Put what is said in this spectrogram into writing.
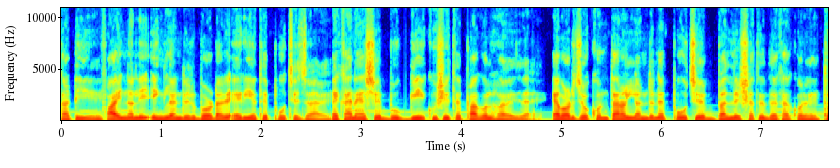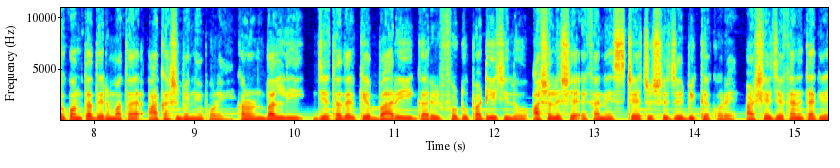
কাটিয়ে ফাইনালি ইংল্যান্ডের বর্ডার এরিয়াতে পৌঁছে যায়। এখানে এসে বুগ্গি খুশিতে পাগল হয়ে যায়। এবার যখন তারা লন্ডনে পৌঁছে বাল্লির সাথে দেখা করে, তখন তাদের মাথায় আকাশ ভেঙে পড়ে। কারণ বাল্লি, যে তাদেরকে বাড়ি গাড়ির ফটো পাঠিয়েছিল, আসলে সে এখানে স্ট্যাচু সেজে ভিক্ষা করে। আর সে যেখানে থাকে,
